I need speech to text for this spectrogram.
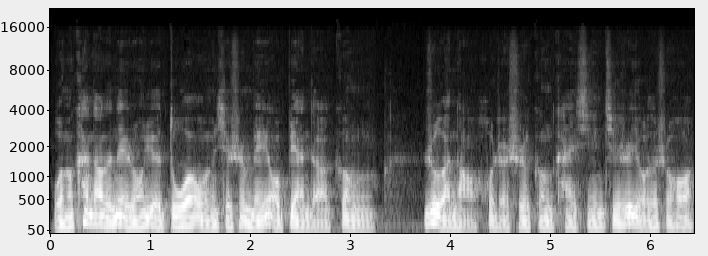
我们看到的内容越多，我们其实没有变得更热闹或者是更开心。其实有的时候，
